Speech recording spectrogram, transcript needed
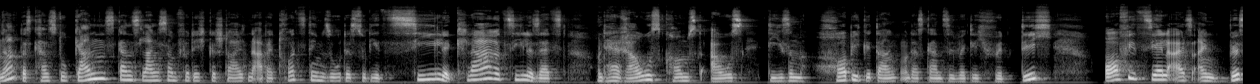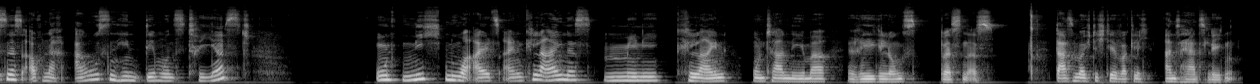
Na, das kannst du ganz, ganz langsam für dich gestalten, aber trotzdem so, dass du dir Ziele, klare Ziele setzt und herauskommst aus diesem Hobbygedanken und das Ganze wirklich für dich offiziell als ein Business auch nach außen hin demonstrierst und nicht nur als ein kleines Mini-Kleinunternehmer-Regelungsbusiness. Das möchte ich dir wirklich ans Herz legen.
